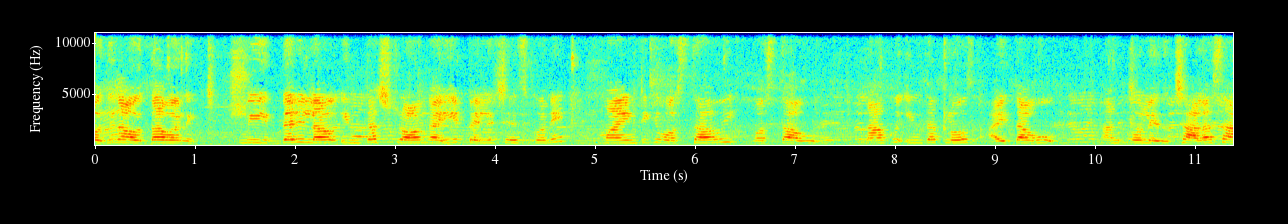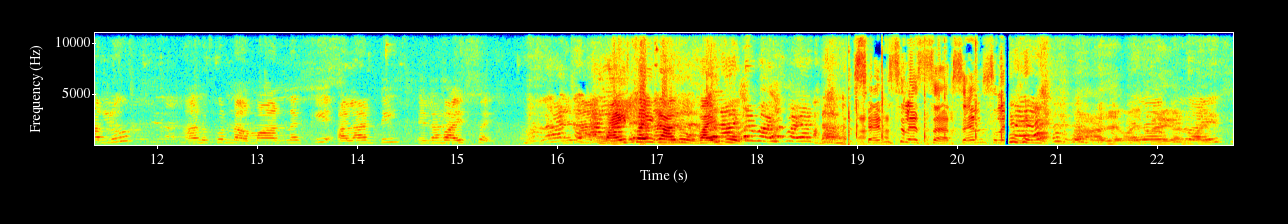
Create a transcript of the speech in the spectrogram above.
వదిన అవుతావని మీ ఇద్దరి లవ్ ఇంత స్ట్రాంగ్ అయ్యి పెళ్లి చేసుకొని మా ఇంటికి వస్తావు వస్తావు నాకు ఇంత క్లోజ్ అవుతావు అనుకోలేదు చాలా సార్లు అనుకున్నా మా అన్నకి అలాంటి వైఫై వైఫై కాదు wife senseless sir senseless wife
